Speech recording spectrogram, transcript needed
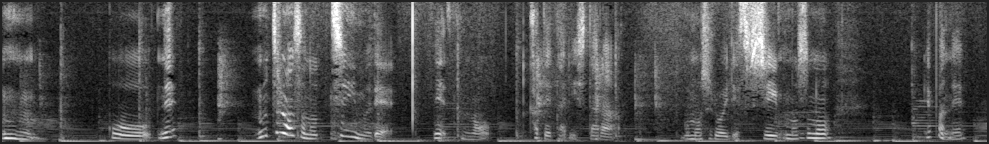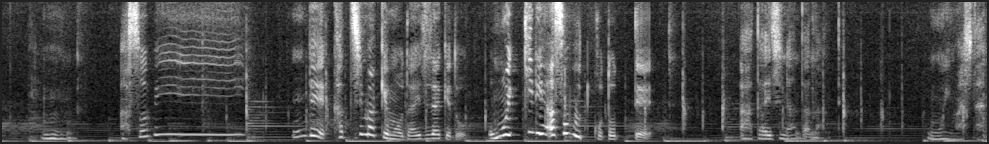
うん、こうねもちろんそのチームで、ね、その勝てたりしたら面白いですしもうそのやっぱね、うん、遊びで勝ち負けも大事だけど思いっきり遊ぶことってあ大事なんだなって思いましたね。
